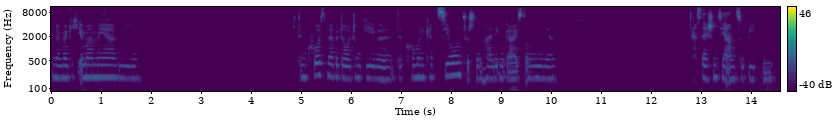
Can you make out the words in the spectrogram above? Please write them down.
Und dann merke ich immer mehr, wie ich dem Kurs mehr Bedeutung gebe, der Kommunikation zwischen dem Heiligen Geist und mir, Sessions hier anzubieten.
